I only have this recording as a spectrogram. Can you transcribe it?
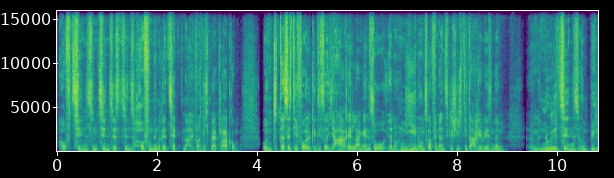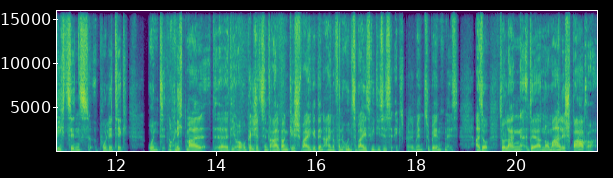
auf Zins und Zinseszins hoffenden Rezepten einfach nicht mehr klarkommen. Und das ist die Folge dieser jahrelangen, so ja noch nie in unserer Finanzgeschichte dagewesenen ähm, Nullzins- und Billigzinspolitik. Und noch nicht mal äh, die Europäische Zentralbank, geschweige denn einer von uns, weiß, wie dieses Experiment zu beenden ist. Also solange der normale Sparer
